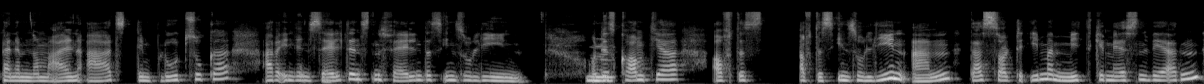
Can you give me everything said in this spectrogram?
bei einem normalen Arzt den Blutzucker, aber in den seltensten Fällen das Insulin. Und mhm. es kommt ja auf das auf das Insulin an. Das sollte immer mitgemessen werden.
